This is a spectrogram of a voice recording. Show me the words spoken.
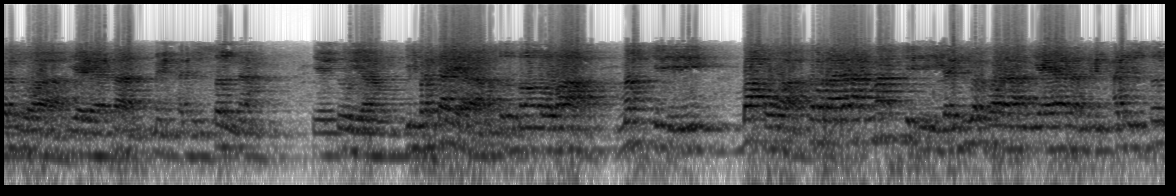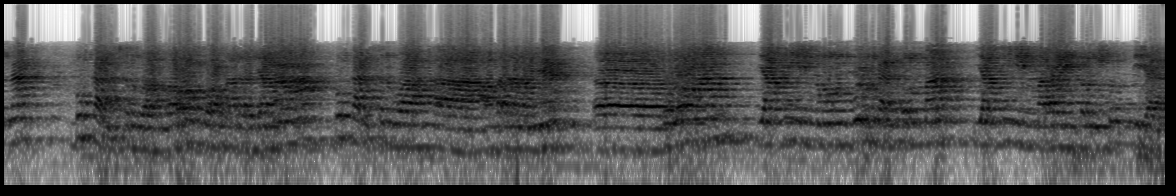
ketua yayasan Minhajus Sunnah yaitu yang dipercaya untuk mengelola masjid ini bahwa keberadaan masjid ini dan juga keberadaan yayasan Minhajus Sunnah bukan sebuah kelompok atau jamaah, bukan sebuah uh, apa namanya uh, golongan yang ingin mengumpulkan umat yang ingin meraih pengikut tidak.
